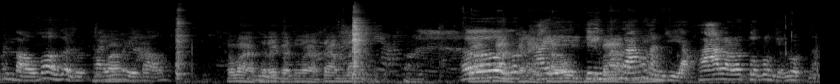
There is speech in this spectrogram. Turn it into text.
มันเบาบ่เกิดรถไทยไม่เบาเขาว่าเท่าไรกันว่าตามนั้น เออรถไทยจริงครั้งมันเหยียบขาแล้วเราตกลงจากรถน่ะ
